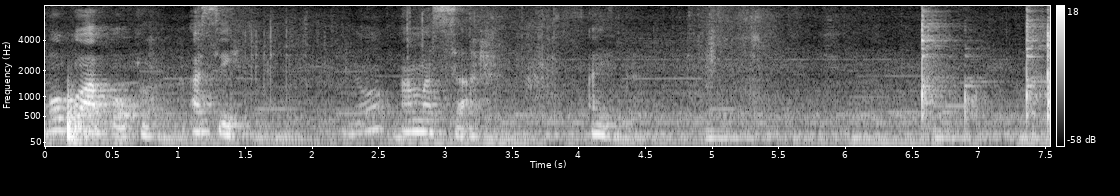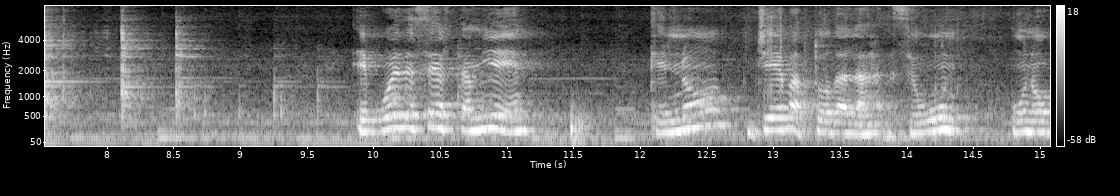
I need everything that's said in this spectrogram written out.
poco a poco, así, ¿no? Amasar. Ahí está. Y puede ser también que no lleva toda la, según uno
